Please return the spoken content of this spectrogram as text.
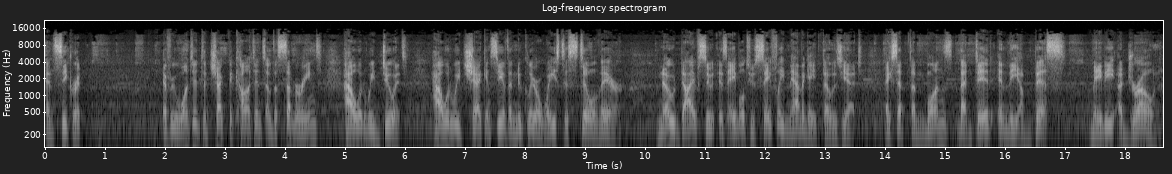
and secret if we wanted to check the contents of the submarines, how would we do it? How would we check and see if the nuclear waste is still there? No dive suit is able to safely navigate those yet, except the ones that did in the abyss. Maybe a drone.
